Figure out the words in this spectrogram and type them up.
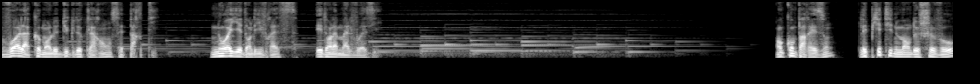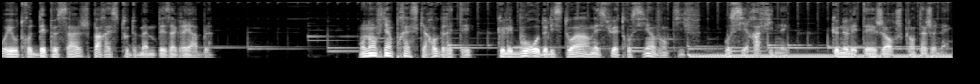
Voilà comment le duc de Clarence est parti noyé dans l'ivresse et dans la malvoisie. En comparaison, les piétinements de chevaux et autres dépeçages paraissent tout de même désagréables. On en vient presque à regretter que les bourreaux de l'histoire n'aient su être aussi inventifs, aussi raffinés, que ne l'était Georges Plantagenet.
